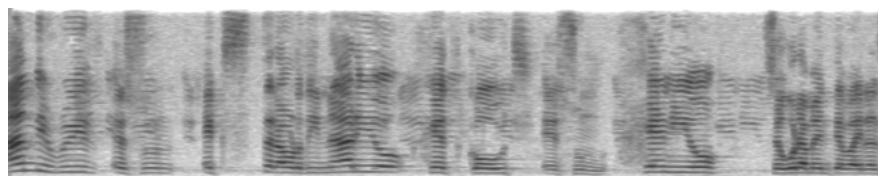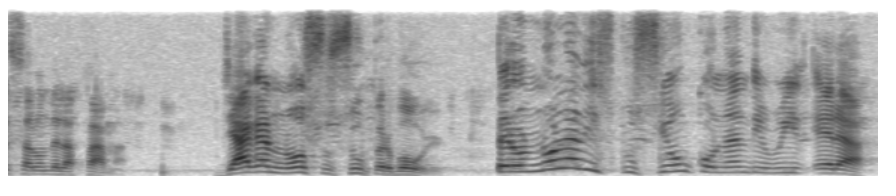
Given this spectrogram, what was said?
Andy Reid es un extraordinario head coach, es un genio, seguramente va a ir al Salón de la Fama. Ya ganó su Super Bowl, pero no la discusión con Andy Reid era,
